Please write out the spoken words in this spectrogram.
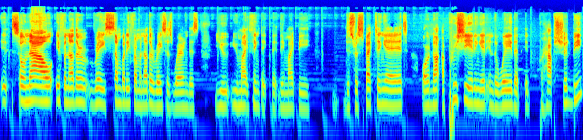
It- so now, if another race, somebody from another race is wearing this, you you might think that, that they might be disrespecting it or not appreciating it in the way that it perhaps should be.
